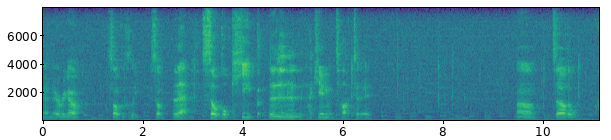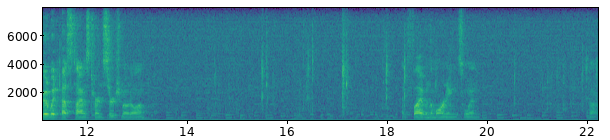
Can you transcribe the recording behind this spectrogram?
And there we go. Sokal Keep. So, yeah, Sokal Keep. Ugh, I can't even talk today. Um, so the good way to pass the time is turn search mode on. At five in the morning is when. Uh,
